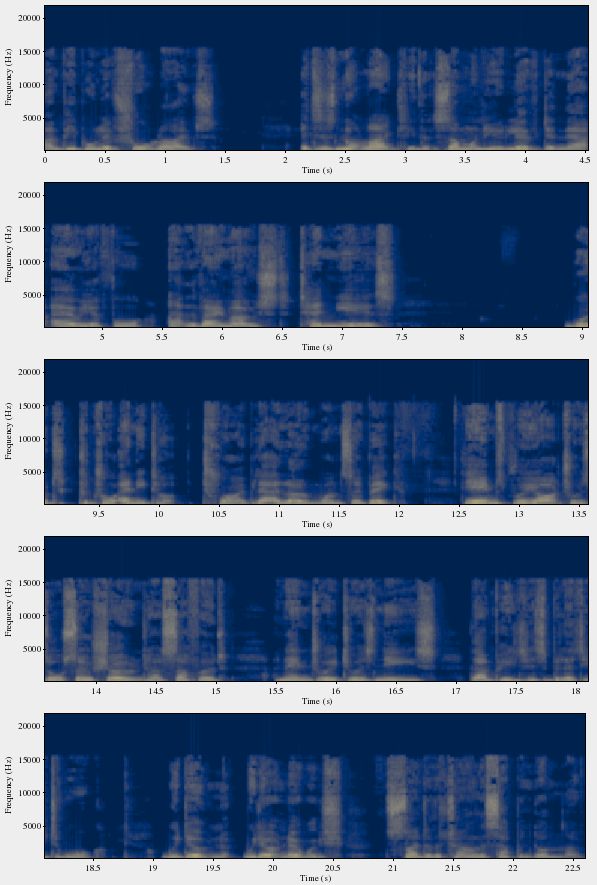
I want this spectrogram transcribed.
and people lived short lives. It is not likely that someone who lived in that area for, at the very most, ten years would control any t- tribe, let alone one so big. The Amesbury Archer is also shown to have suffered an injury to his knees that impeded his ability to walk. We don't know, we don't know which side of the channel this happened on though.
